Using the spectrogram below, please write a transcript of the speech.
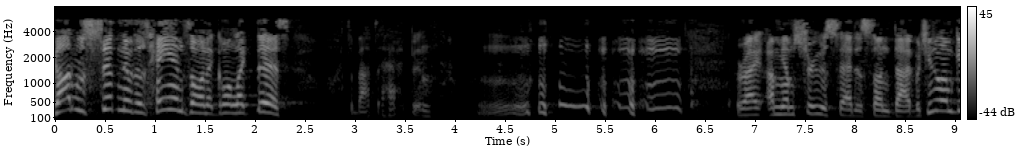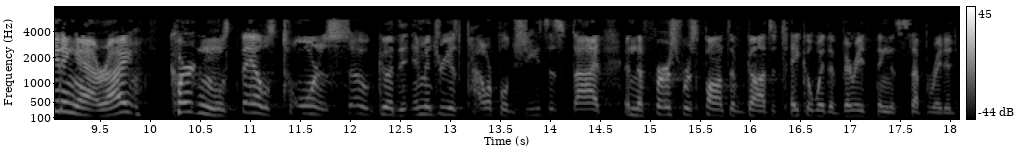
God was sitting there with His hands on it going like this. Oh, it's about to happen. right? I mean, I'm sure he was sad his son died, but you know what I'm getting at, right? Curtain was torn. It's so good. The imagery is powerful. Jesus died, and the first response of God to take away the very thing that separated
